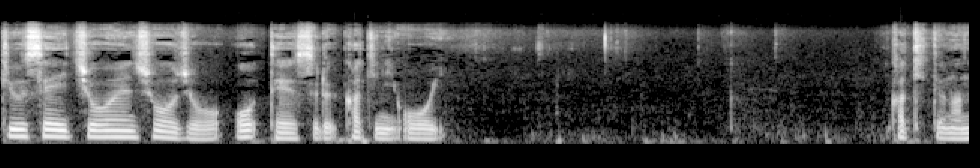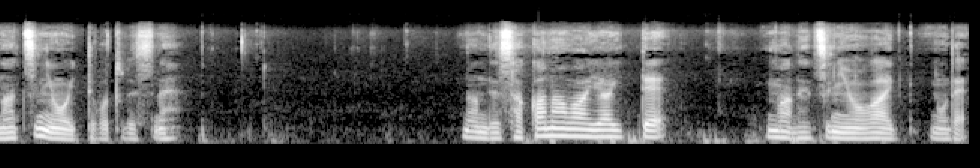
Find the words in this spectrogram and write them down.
急性胃腸炎症状を呈する夏季に多い。牡蠣っていうのは夏に多いってことですね。なんで、魚は焼いて、まあ熱に弱いので、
